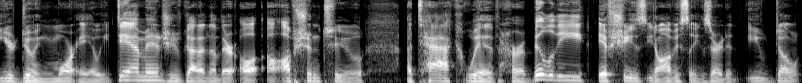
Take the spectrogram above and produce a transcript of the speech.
you're doing more AoE damage. You've got another uh, uh, option to attack with her ability. If she's, you know, obviously exerted, you don't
